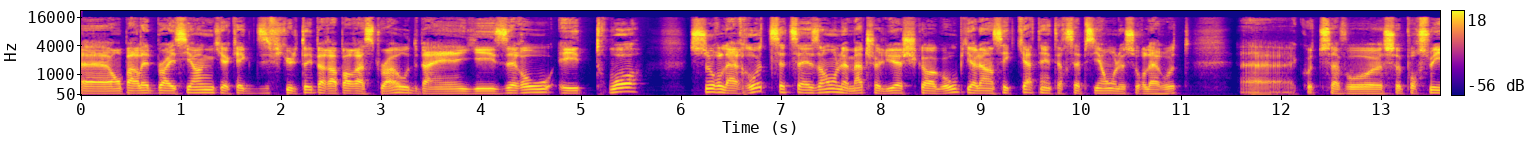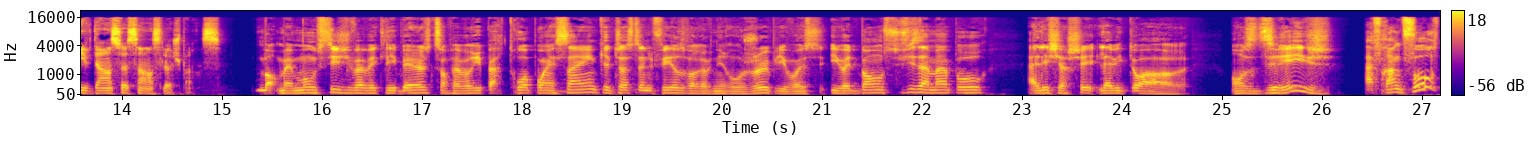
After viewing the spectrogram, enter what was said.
Euh, on parlait de Bryce Young qui a quelques difficultés par rapport à Stroud. Ben, il est 0 et 3 sur la route cette saison. Le match a lieu à Chicago, puis il a lancé quatre interceptions là, sur la route. Euh, écoute, ça va se poursuivre dans ce sens-là, je pense. Bon, mais moi aussi, j'y vais avec les Bears qui sont favoris par 3.5. Justin Fields va revenir au jeu, puis il va, il va être bon suffisamment pour aller chercher la victoire. On se dirige à Francfort.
